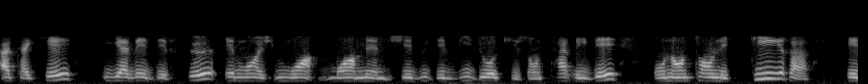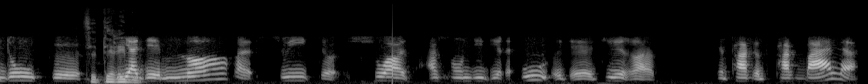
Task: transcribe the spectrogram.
attaqués. Il y avait des feux et moi, moi, moi-même, j'ai vu des vidéos qui sont arrivées. On entend les tirs et donc euh, il y a des morts suite soit incendie ou euh, tirs euh, par, par balle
